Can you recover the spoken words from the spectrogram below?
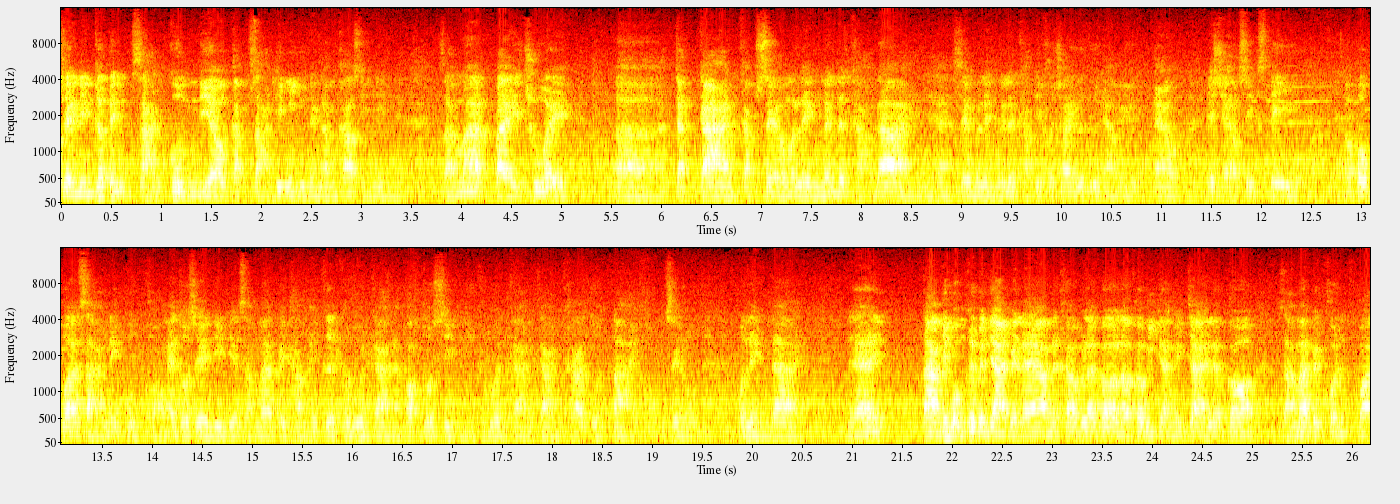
ไซยานินก็เป็นสารกลุ่มเดียวกับสารที่มีอยู่ในลำข้าวสีนิลเนี่ยสามารถไปช่วยจัดการกับเซลล์มะเร็งเม็ดเลือดขาวได้นะฮะเซลล์มะเร็งเม็ดเลือดขาวที่เขาใช้ก็คือ LL HL60 เขาพบว่าสารในกลุ่มของแอนโทไซยานินเนี่ยสามารถไปทำให้เกิดกระบวนการอะพอปโทซินหรือกระบวนการการฆ่าตัวตายของเซลล์มะเร็งได้นะฮะ ตามที่ผมเคยบรรยายไปแล้วนะครับ แล้วก็เราก็มีการวิจัยแล้วก็สามารถไปค้นคว้า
